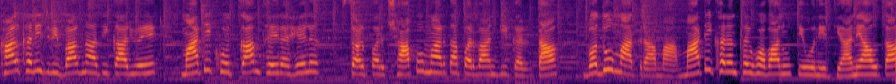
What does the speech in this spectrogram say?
ખાણ ખનિજ વિભાગના અધિકારીઓએ માટી ખોદકામ થઈ રહેલ સ્થળ પર છાપો મારતા પરવાનગી કરતા વધુ માત્રામાં માટી ખનન થયું હોવાનું તેઓને ધ્યાને આવતા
